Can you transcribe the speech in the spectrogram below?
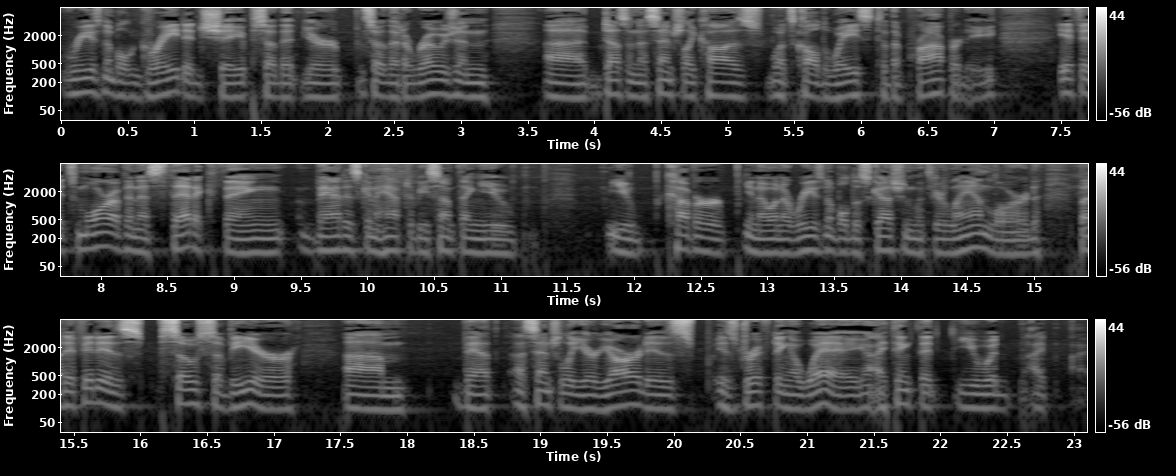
reasonable graded shape so that your so that erosion uh, doesn't essentially cause what's called waste to the property. If it's more of an aesthetic thing, that is going to have to be something you you cover, you know, in a reasonable discussion with your landlord. But if it is so severe um, that essentially your yard is is drifting away, I think that you would. I, I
